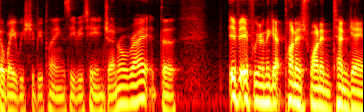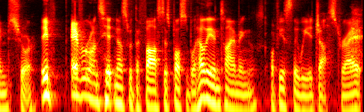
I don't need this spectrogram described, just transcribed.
the way we should be playing ZVT in general, right? The if, if we only get punished one in 10 games, sure. If everyone's hitting us with the fastest possible Hellion timings, obviously we adjust, right?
